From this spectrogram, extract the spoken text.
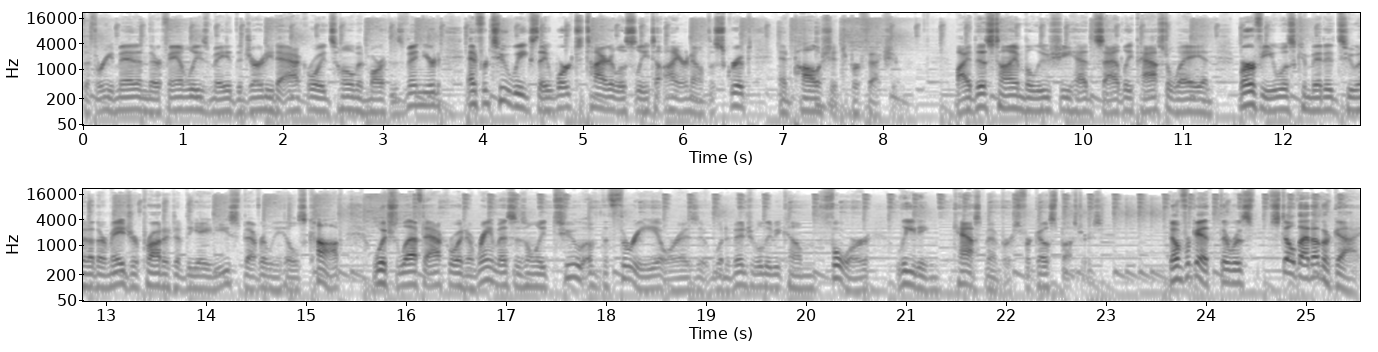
The three men and their families made the journey to Aykroyd's home in Martha's Vineyard, and for two weeks they worked tirelessly to iron out the script and polish it to perfection. By this time, Belushi had sadly passed away, and Murphy was committed to another major product of the 80s, Beverly Hills Cop, which left Aykroyd and Ramis as only two of the three, or as it would eventually become four, leading cast members for Ghostbusters. Don't forget, there was still that other guy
